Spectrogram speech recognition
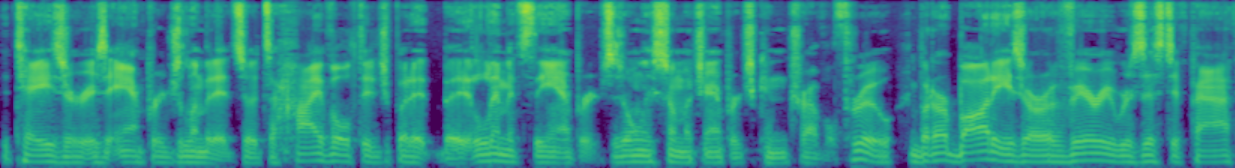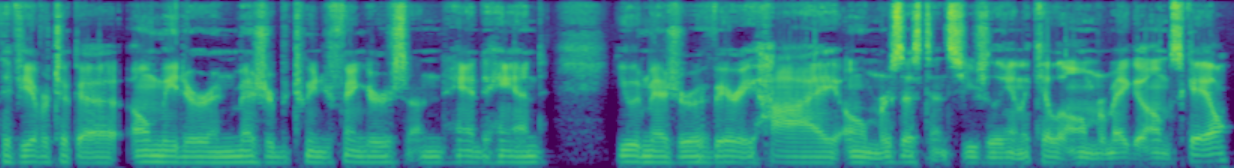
the taser is amperage limited. So it's a high voltage, but it, but it limits the amperage. There's only so much amperage can travel through. But our bodies are a very resistive path. If you ever took a ohm meter and measured between your fingers and hand to hand, you would measure a very high ohm resistance, usually in the kilo ohm or mega ohm scale,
